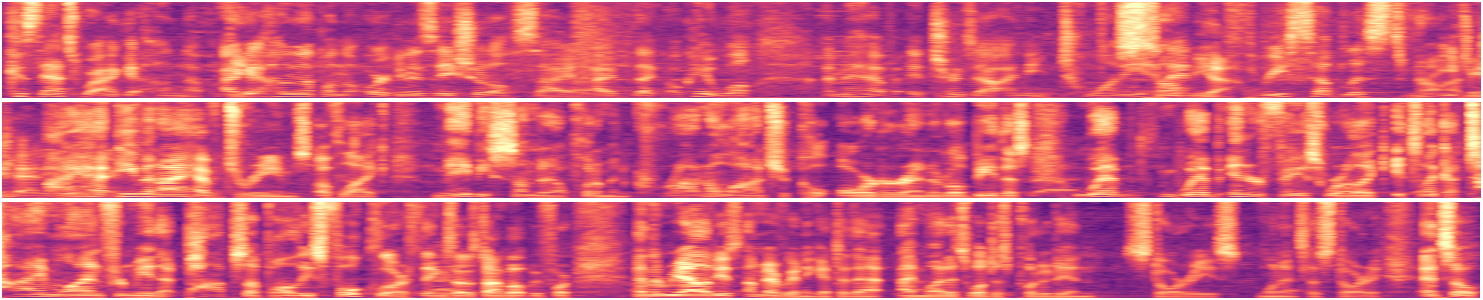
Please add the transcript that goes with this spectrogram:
because that's where I get hung up. I yeah. get hung up on the organizational side. I'd be like, okay, well, I'm gonna have. It turns out I need 20, Some- and I need yeah. three sublists for No, I each mean, category. I ha- even I have dreams of like maybe someday I'll put them in chronological order, and it'll be this web web interface where like it's like a timeline for me that pops up all these folklore things I was talking about before. And the reality is, I'm never going to get to that. I might as well just put it in stories when it's a story. And so,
